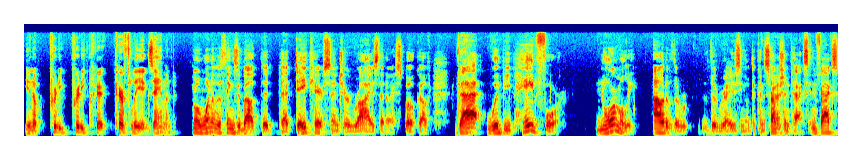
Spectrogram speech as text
you know, pretty pretty care- carefully examined. Well, one of the things about the, that daycare center rise that I spoke of, that would be paid for normally out of the, the raising of the consumption tax. In fact,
